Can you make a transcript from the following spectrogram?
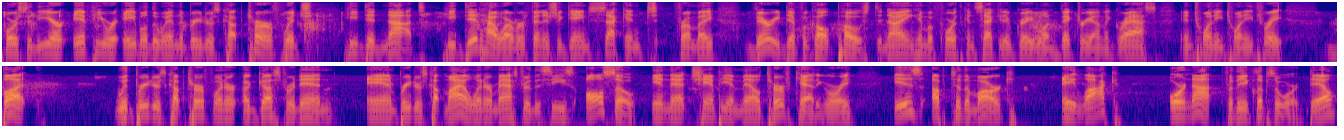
horse of the year if he were able to win the Breeders' Cup turf, which he did not. He did, however, finish a game second from a very difficult post, denying him a fourth consecutive Grade 1 victory on the grass in 2023. But with Breeders' Cup turf winner Auguste Rodin and Breeders' Cup Mile winner Master of the Seas also in that champion male turf category – is up to the mark a lock or not for the Eclipse Award? Dale?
